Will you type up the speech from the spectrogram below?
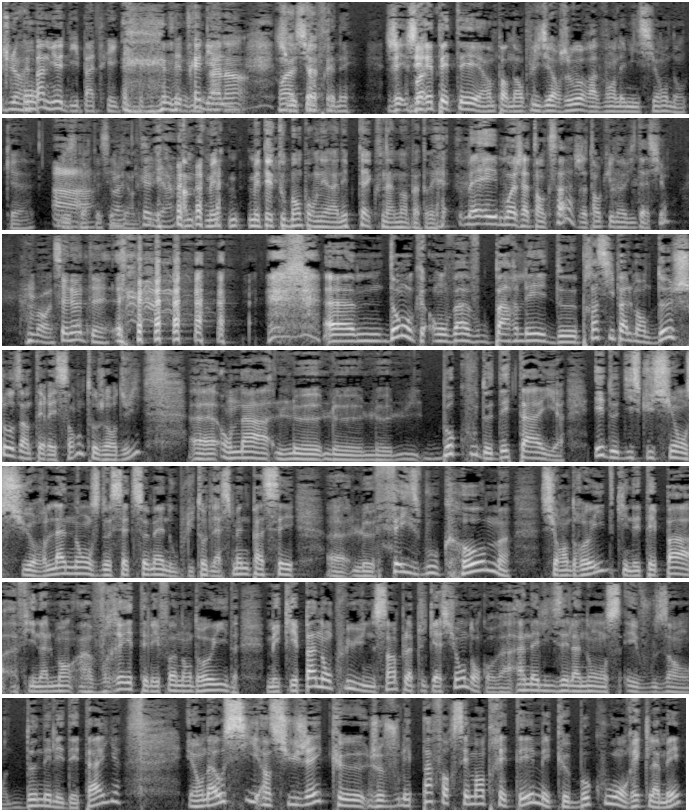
Je l'aurais pas mieux dit, Patrick. C'est très bien. Ah je me suis entraîné. J'ai répété hein, pendant plusieurs jours avant l'émission, donc euh, ah, j'espère que c'est bien. Très bien. Ah, mais mais t'es tout bon pour venir à Niptech finalement, Patrick. mais moi j'attends que ça, j'attends qu'une invitation. Bon, c'est noté. Euh, donc, on va vous parler de principalement deux choses intéressantes aujourd'hui. Euh, on a le, le, le, beaucoup de détails et de discussions sur l'annonce de cette semaine, ou plutôt de la semaine passée, euh, le Facebook Home sur Android, qui n'était pas finalement un vrai téléphone Android, mais qui est pas non plus une simple application. Donc, on va analyser l'annonce et vous en donner les détails. Et on a aussi un sujet que je voulais pas forcément traiter, mais que beaucoup ont réclamé.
